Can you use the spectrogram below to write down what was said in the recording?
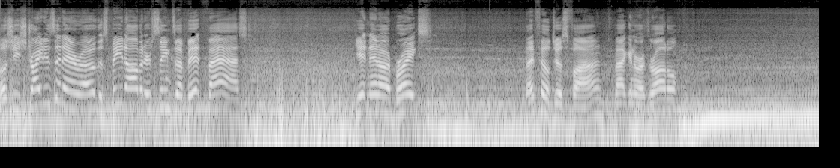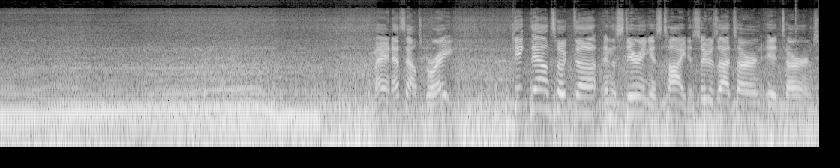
Well, she's straight as an arrow. The speedometer seems a bit fast. Getting in our brakes, they feel just fine. Back into our throttle. Man, that sounds great. Kick down's hooked up and the steering is tight. As soon as I turn, it turns.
